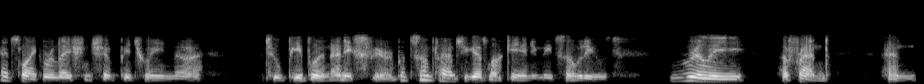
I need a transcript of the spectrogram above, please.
It's like a relationship between uh, two people in any sphere. But sometimes you get lucky and you meet somebody who's really a friend. And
